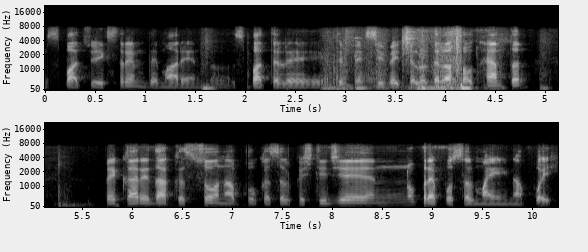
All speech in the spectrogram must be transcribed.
spațiu extrem de mare în spatele defensivei celor de la Southampton, pe care dacă Son apucă să-l câștige, nu prea poți să-l mai iei înapoi.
